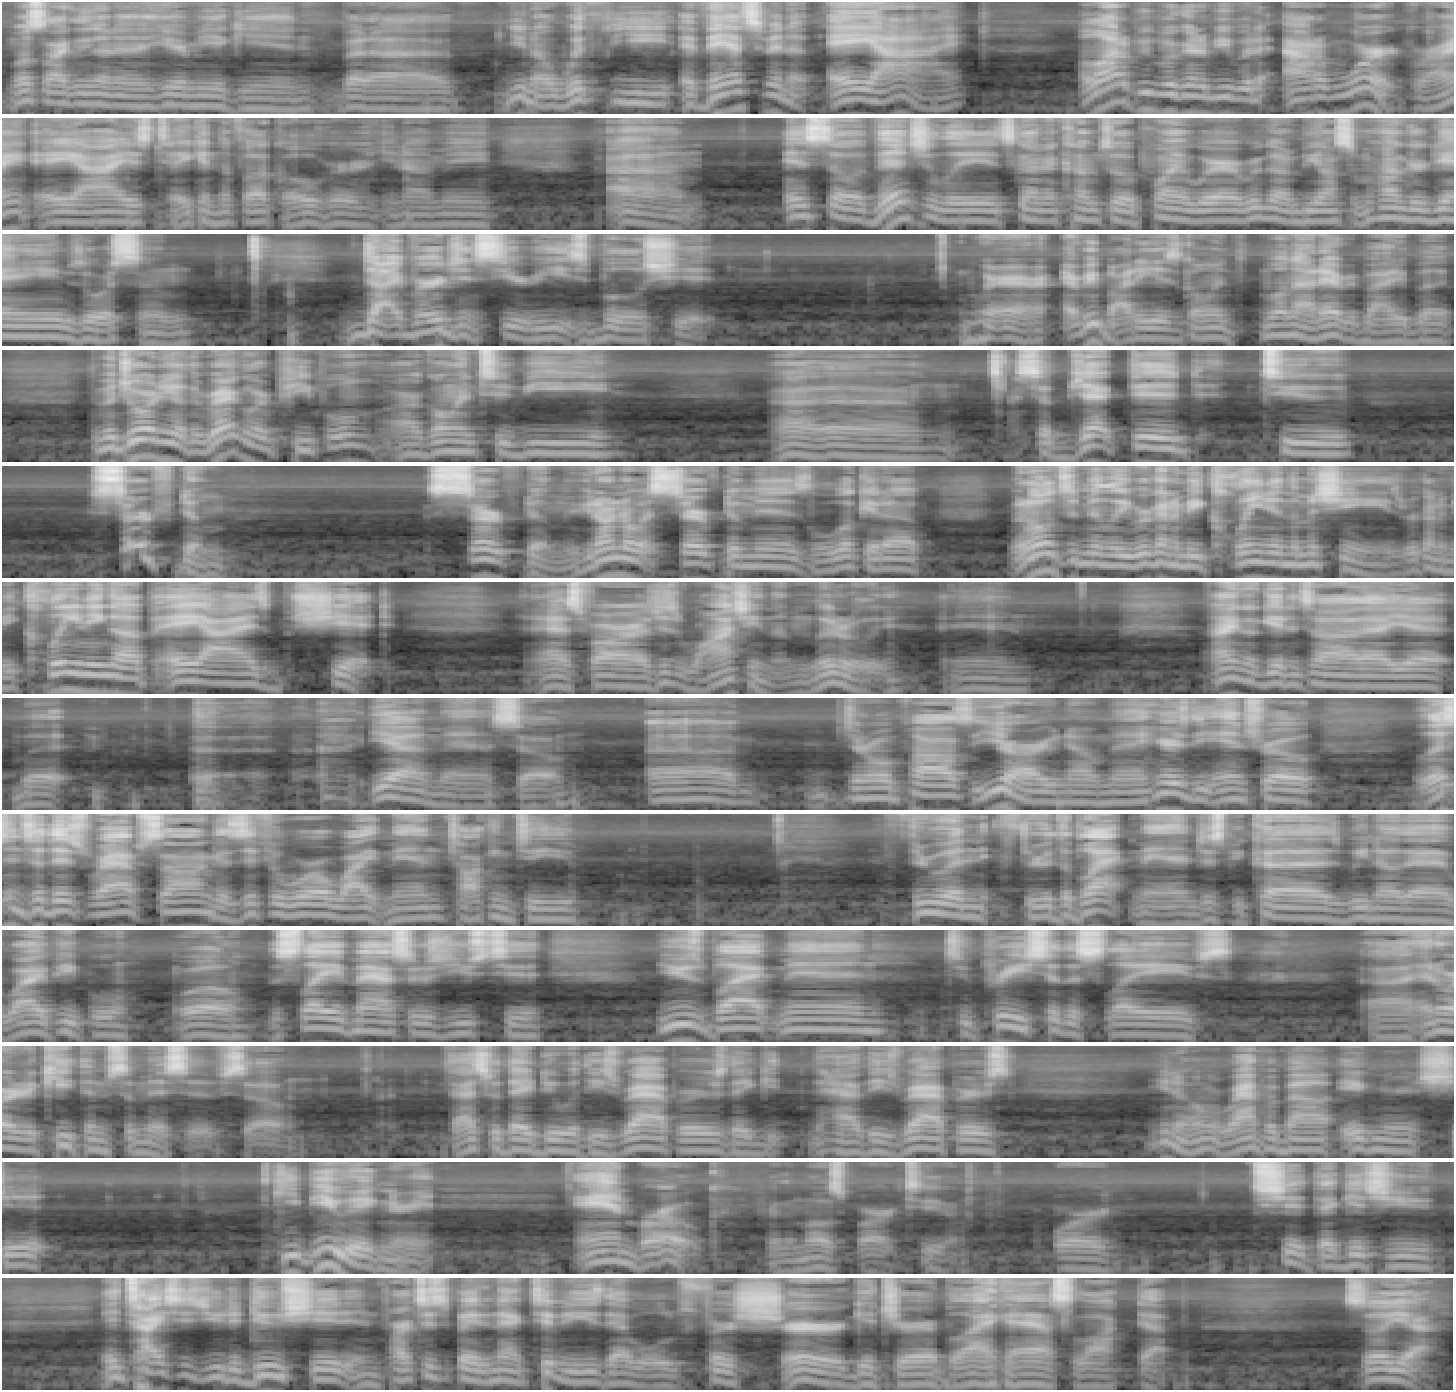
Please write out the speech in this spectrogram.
most likely gonna hear me again. But uh, you know, with the advancement of AI, a lot of people are gonna be out of work, right? AI is taking the fuck over, you know what I mean? Um, and so eventually it's gonna come to a point where we're gonna be on some Hunger Games or some Divergent series bullshit. Where everybody is going well not everybody, but the majority of the regular people are going to be uh, subjected to serfdom. Serfdom. If you don't know what serfdom is, look it up. But ultimately, we're going to be cleaning the machines. We're going to be cleaning up AI's shit as far as just watching them, literally. And I ain't going to get into all that yet, but uh, yeah, man. So, uh, general policy, you already know, man. Here's the intro. Listen to this rap song as if it were a white man talking to you through a, through the black man, just because we know that white people, well, the slave masters used to use black men to preach to the slaves uh, in order to keep them submissive. So that's what they do with these rappers. They get, have these rappers, you know, rap about ignorant shit to keep you ignorant and broke for the most part too, or shit that gets you entices you to do shit and participate in activities that will for sure get your black ass locked up. So yeah.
